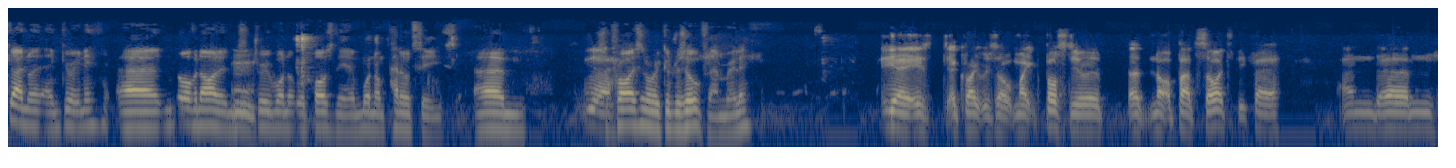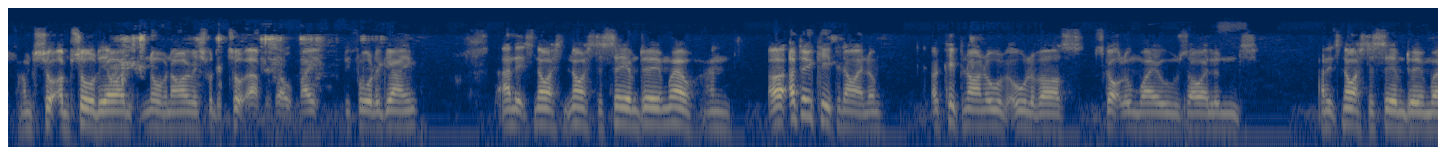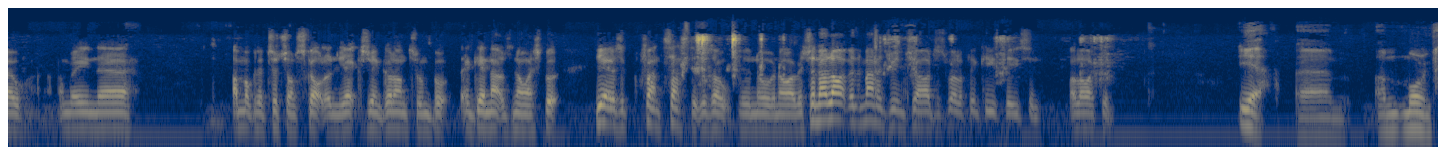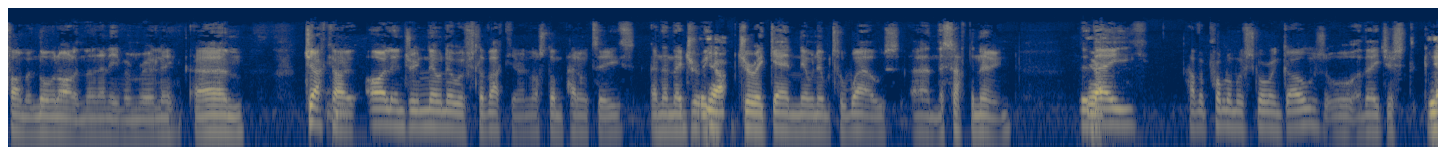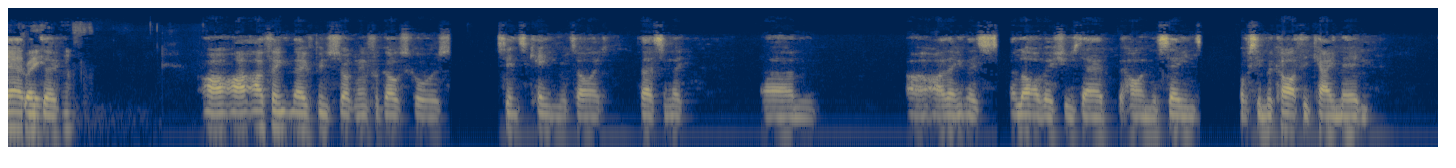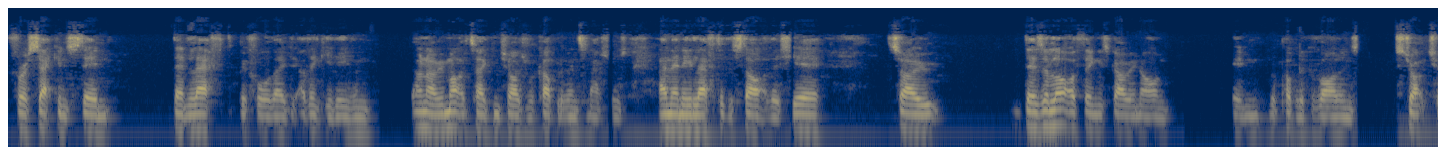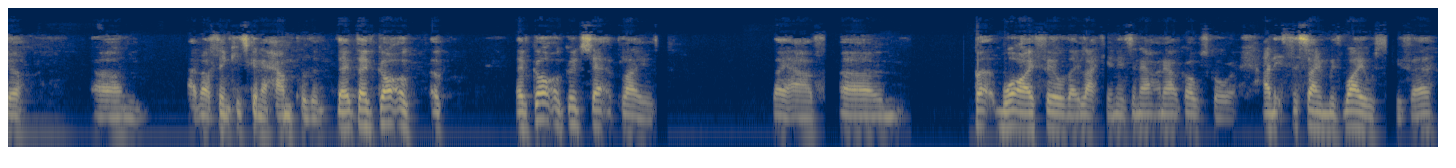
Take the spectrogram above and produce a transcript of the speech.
going on and Greeny. Uh, Northern Ireland Mm. drew one up with Bosnia and one on penalties. Um, Yeah, surprising or a good result for them, really. yeah, it is a great result, mate. Bosnia are, are not a bad side, to be fair, and um, I'm sure I'm sure the Northern Irish would have took that result, mate, before the game. And it's nice nice to see them doing well, and I, I do keep an eye on them. I keep an eye on all all of ours, Scotland, Wales, Ireland, and it's nice to see them doing well. I mean, uh, I'm not going to touch on Scotland yet because we ain't got on to them, but again, that was nice. But yeah, it was a fantastic result for the Northern Irish, and I like the manager in charge as well. I think he's decent. I like him. Yeah, um, I'm more inclined with Northern Ireland than any of them, really. Um, Jacko, Ireland drew nil nil with Slovakia and lost on penalties, and then they drew Yeah. drew again nil nil to Wales um, this afternoon. Do Yeah. they have a problem with scoring goals, or are they just Yeah, they do. I, I, I think they've been struggling for goal scorers since Keane retired. Personally, um, I, I think there's a lot of issues there behind the scenes. Obviously, McCarthy came in for a second stint, then left before they. I think he'd even. Oh no, he might have taken charge of a couple of internationals, and then he left at the start of this year. So there's a lot of things going on in Republic of Ireland's structure. Um, and I think it's going to hamper them. They, they've got a, a they've got a good set of players. They have, um, but what I feel they lack in is an out and out goal scorer, and it's the same with Wales. To be fair,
